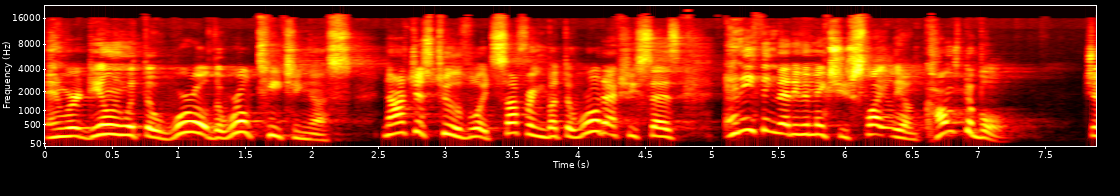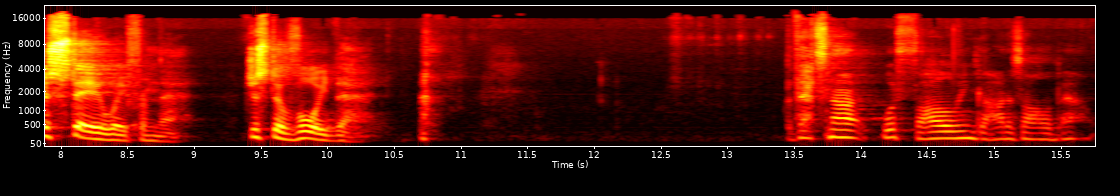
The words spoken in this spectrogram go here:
And we're dealing with the world, the world teaching us not just to avoid suffering, but the world actually says anything that even makes you slightly uncomfortable just stay away from that. Just avoid that. but that's not what following God is all about.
